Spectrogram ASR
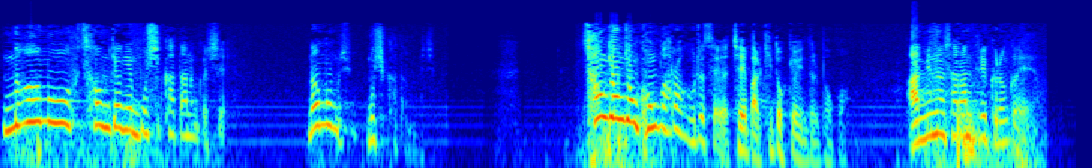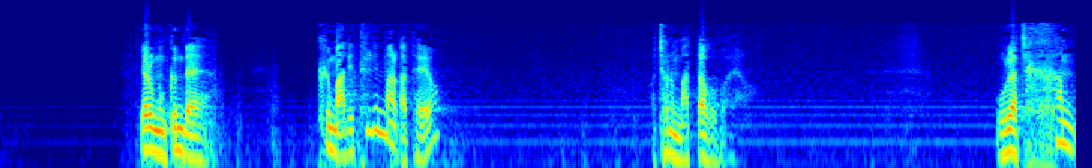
너무 성경에 무식하다는 것이에요. 너무 무식, 무식하다는 거죠. 성경 좀 공부하라고 그러세요. 제발 기독교인들 보고. 안 믿는 사람들이 그런 거예요. 여러분, 근데 그 말이 틀린 말 같아요? 저는 맞다고 봐요. 우리가 참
